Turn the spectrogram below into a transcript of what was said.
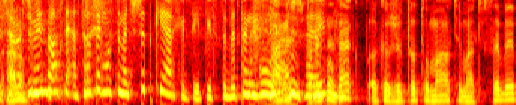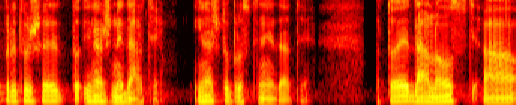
Čiže my vlastne, a stratég musí mať všetky archetypy v sebe, ten guláš. Presne tak, akože toto máte mať v sebe, pretože to ináč nedáte. Ináč to proste nedáte. A to je danosť a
